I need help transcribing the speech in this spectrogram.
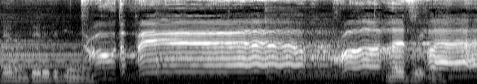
They done did it again. through the perilous fight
